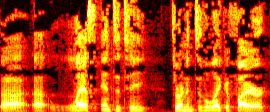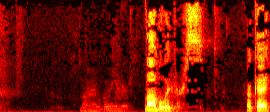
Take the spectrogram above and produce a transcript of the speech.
uh, uh, last entity thrown into the lake of fire. Non-believers. Okay.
